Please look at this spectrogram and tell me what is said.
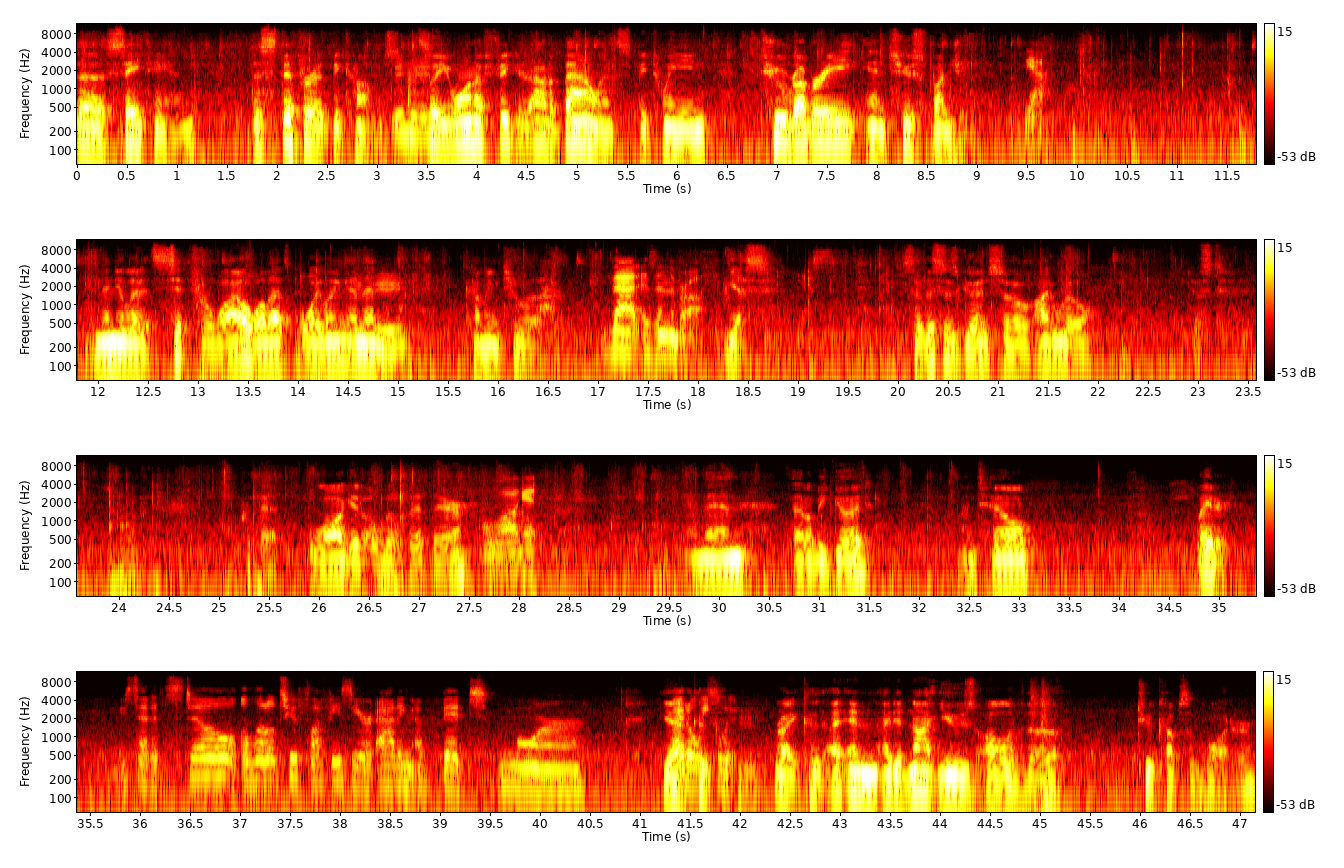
the seitan, the stiffer it becomes. Mm-hmm. So you want to figure out a balance between too rubbery and too spongy. Yeah. And then you let it sit for a while while that's boiling and then mm-hmm. coming to a That is in the broth. yes. Yes. So this is good. So I will just sort of put that log it a little bit there. Log it. And then that'll be good until later. You said it's still a little too fluffy, so you're adding a bit more vital wheat 'cause- gluten. Right, cause I, and I did not use all of the two cups of water.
